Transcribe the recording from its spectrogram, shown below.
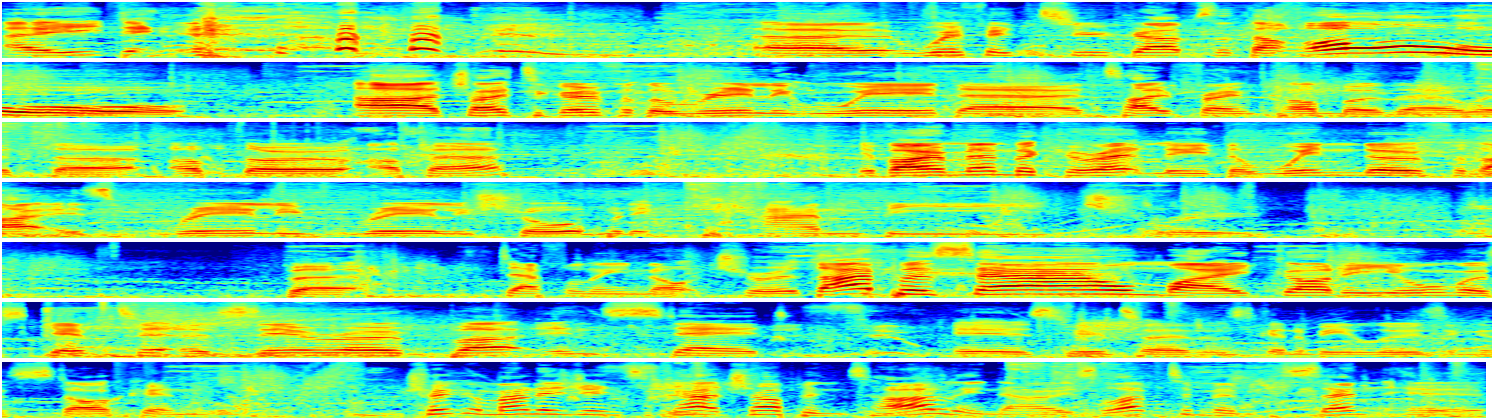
Uh, uh, whipping two grabs at the. Oh! Uh, tried to go for the really weird uh, type frame combo there with the up throw up air. If I remember correctly, the window for that is really, really short, but it can be true. But definitely not true. That oh my god, he almost gives it a zero, but instead it is Huto that's going to be losing his stock. And Trigger managing to catch up entirely now. He's left him in percent here.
